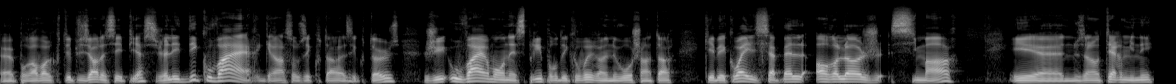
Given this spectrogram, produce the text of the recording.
euh, pour avoir écouté plusieurs de ses pièces, je l'ai découvert grâce aux écouteurs et écouteuses. J'ai ouvert mon esprit pour découvrir un nouveau chanteur québécois. Il s'appelle Horloge Simard. Et nous allons terminer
